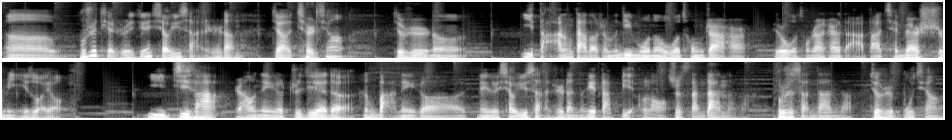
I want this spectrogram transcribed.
呃，不是铁珠，就跟小雨伞似的，叫气儿枪。就是呢，一打能打到什么地步呢？我从这儿，比如我从这儿开始打，打前边十米左右，一激发，然后那个直接的能把那个那个小雨伞似的能给打扁了。是散弹的吧？不是散弹的，就是步枪。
